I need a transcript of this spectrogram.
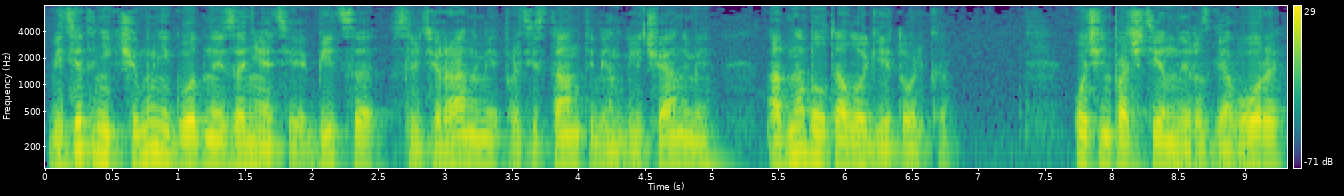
Ведь это ни к чему не годное занятие – биться с лютеранами, протестантами, англичанами. Одна болтология только. Очень почтенные разговоры,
